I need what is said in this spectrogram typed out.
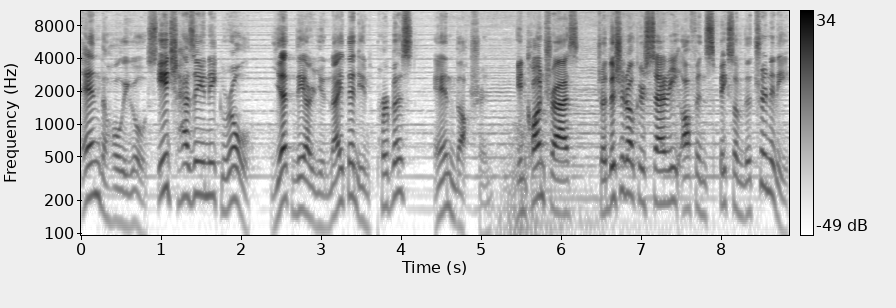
and the Holy Ghost. Each has a unique role, yet they are united in purpose and doctrine. In contrast, traditional Christianity often speaks of the Trinity,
